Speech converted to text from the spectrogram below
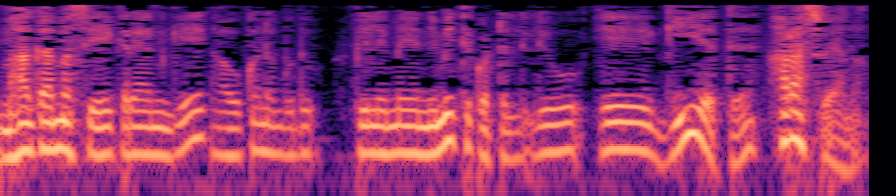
මහගම සීකරයන්ගේ අවකන බුදු පිළිමේ නිමිති කොට ලියූ ඒ ගීයට හරස් වෙනවා.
